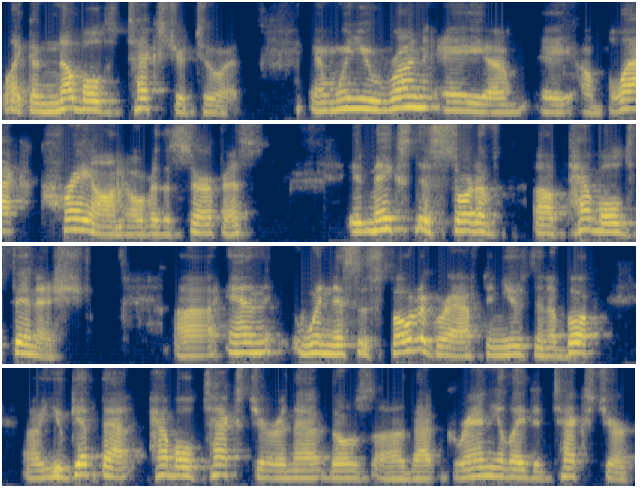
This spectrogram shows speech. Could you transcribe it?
like a nubbled texture to it. And when you run a, a, a black crayon over the surface, it makes this sort of uh, pebbled finish. Uh, and when this is photographed and used in a book, uh, you get that pebble texture and that those uh, that granulated texture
